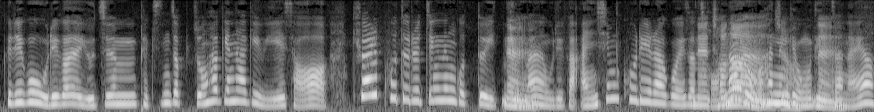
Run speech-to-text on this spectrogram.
그리고 우리가 요즘 백신 접종 확인하기 위해서 QR 코드를 찍는 곳도 있지만 네. 우리가 안심콜이라고 해서 네, 전화로 전화하죠. 하는 경우도 네. 있잖아요.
